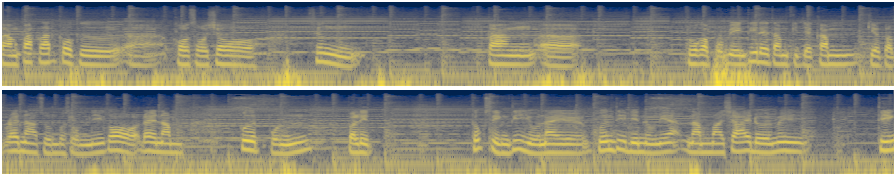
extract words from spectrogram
ทางภาครัฐก็คือคอสช ซึ่งทางตัวกับผมเองที่ได้ทำกิจกรรมเกี่ยวกับไรนาส่วนผสมนี้ก็ได้นำ พืชผลผลิตทุกสิ่งที่อยู่ในพื้นที่ดินตรงนี้นำมาใช้โดยไม่ทิ้ง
